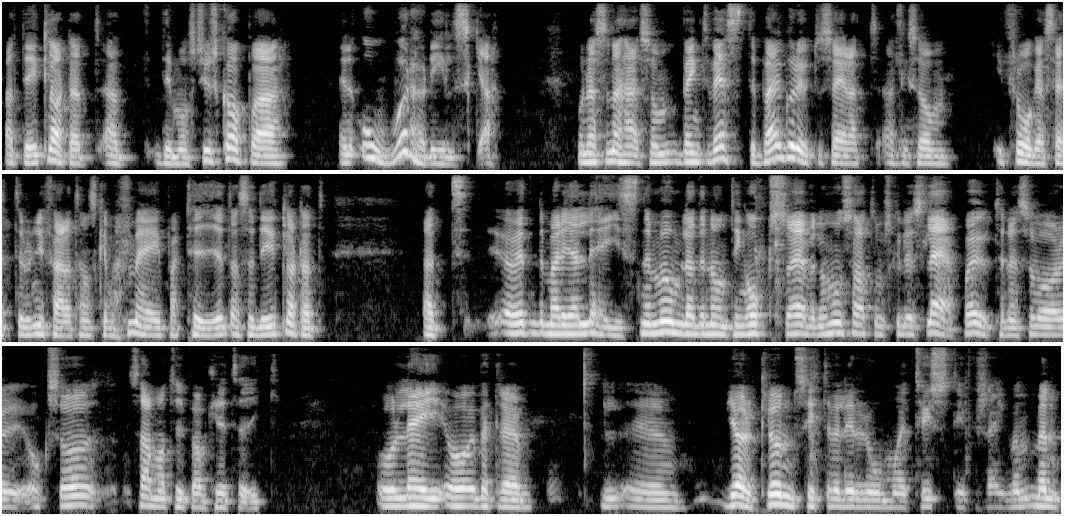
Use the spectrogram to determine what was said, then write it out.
Att det är klart att, att det måste ju skapa en oerhörd ilska och när sådana här som Bengt Westerberg går ut och säger att, att liksom ifrågasätter ungefär att han ska vara med i partiet. Alltså det är klart att, att jag vet inte, Maria Leisner mumlade någonting också. Även om hon sa att de skulle släpa ut henne så var det också samma typ av kritik. Och, Le och vet du, eh, Björklund sitter väl i Rom och är tyst i och för sig. Men, men,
